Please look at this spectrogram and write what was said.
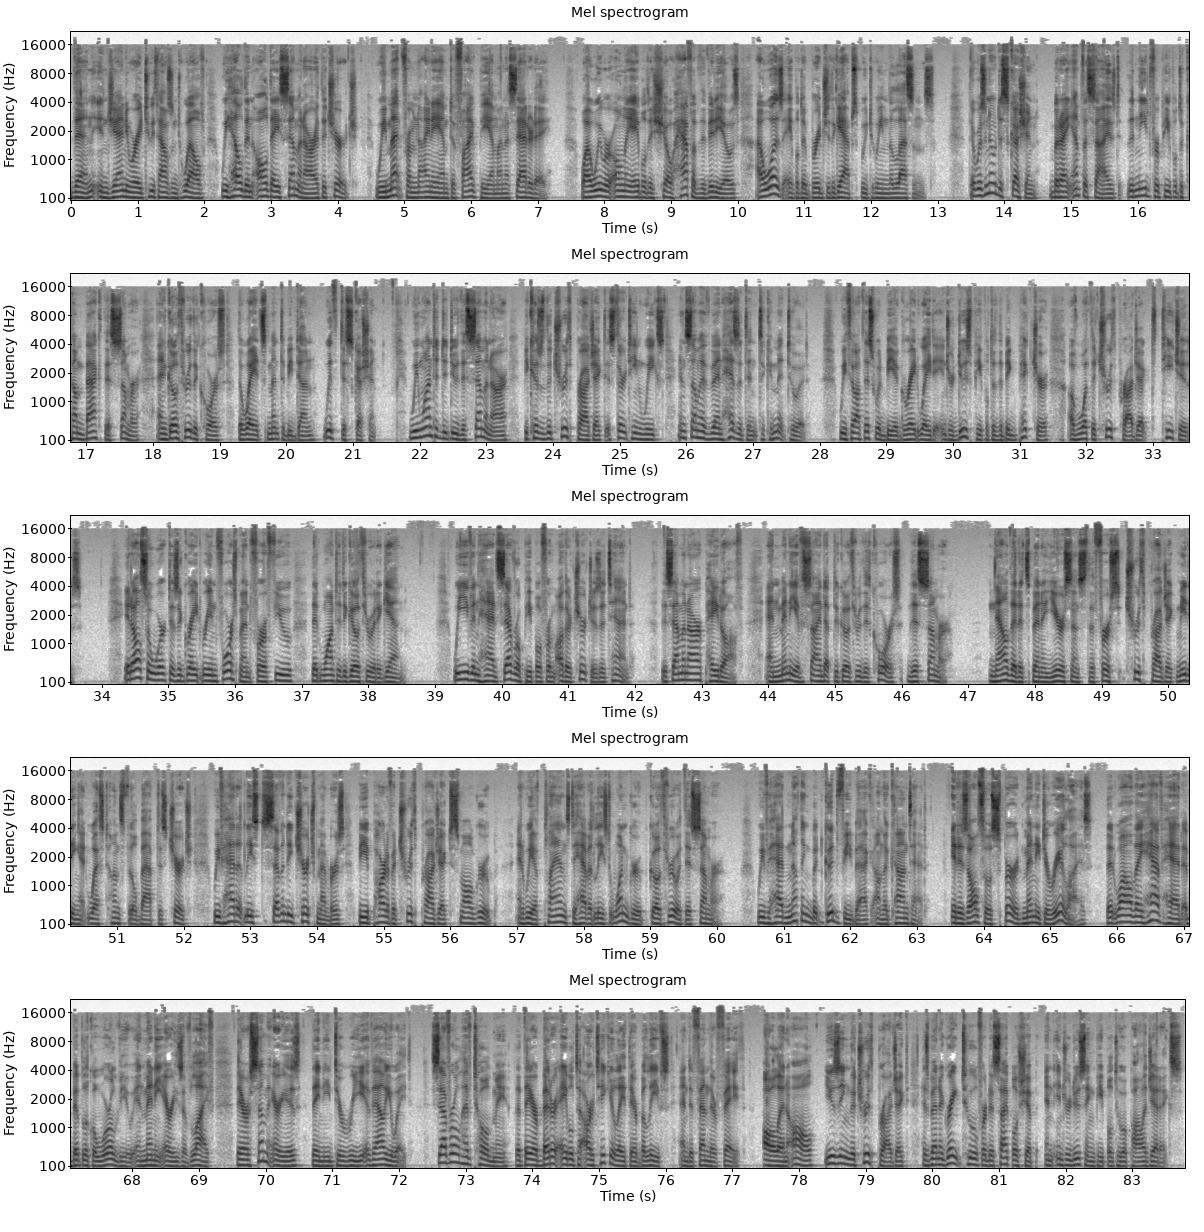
Then, in January 2012, we held an all day seminar at the church. We met from 9 a.m. to 5 p.m. on a Saturday. While we were only able to show half of the videos, I was able to bridge the gaps between the lessons. There was no discussion, but I emphasized the need for people to come back this summer and go through the course the way it's meant to be done, with discussion. We wanted to do the seminar because the Truth Project is 13 weeks and some have been hesitant to commit to it. We thought this would be a great way to introduce people to the big picture of what the Truth Project teaches. It also worked as a great reinforcement for a few that wanted to go through it again. We even had several people from other churches attend. The seminar paid off, and many have signed up to go through this course this summer. Now that it's been a year since the first Truth Project meeting at West Huntsville Baptist Church, we've had at least 70 church members be a part of a Truth Project small group, and we have plans to have at least one group go through it this summer. We've had nothing but good feedback on the content. It has also spurred many to realize that while they have had a biblical worldview in many areas of life, there are some areas they need to re evaluate. Several have told me that they are better able to articulate their beliefs and defend their faith. All in all, using the Truth Project has been a great tool for discipleship and introducing people to apologetics.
